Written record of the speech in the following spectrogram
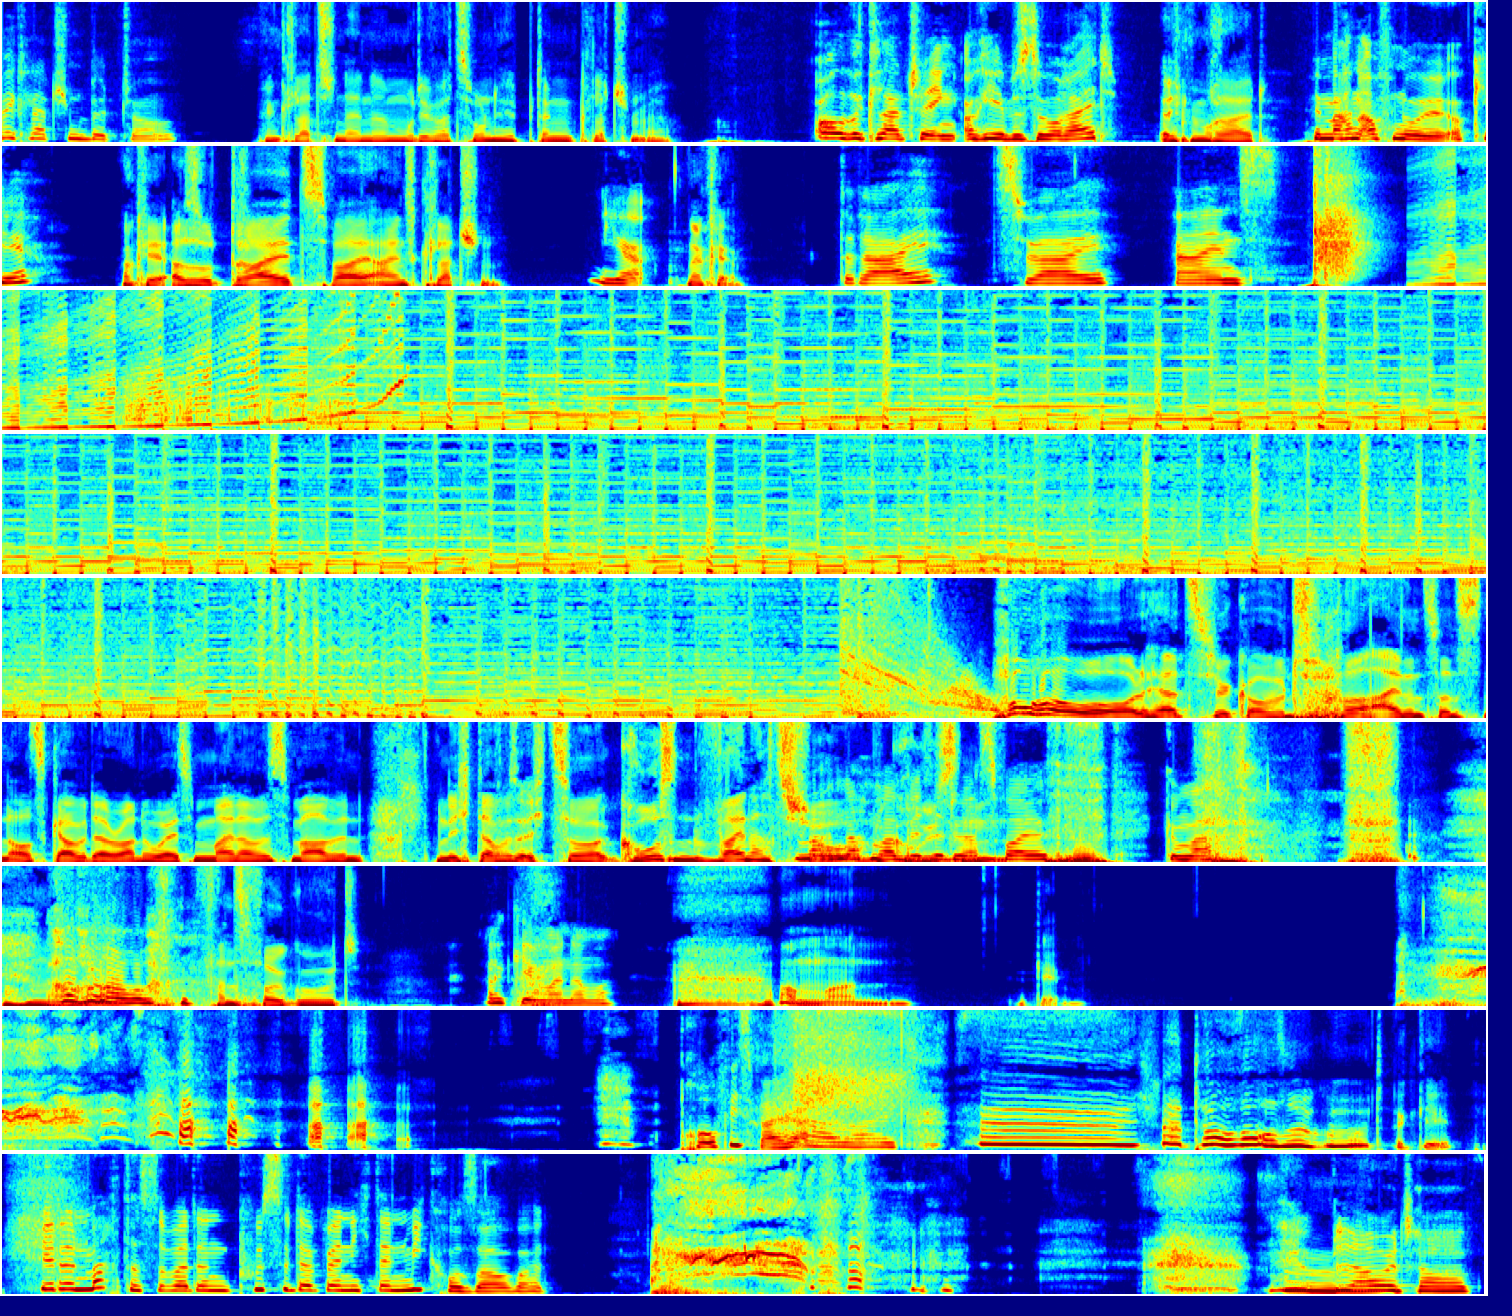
Wir klatschen bitte. Wenn Klatschen deine Motivation hebt, dann klatschen wir. All the clutching. Okay, bist du bereit? Ich bin bereit. Wir machen auf Null, okay? Okay, also drei, zwei, eins, klatschen. Ja. Okay. Drei, zwei, eins. Ho, ho und herzlich willkommen zur 21. Ausgabe der Runaways. Mein Name ist Marvin und ich darf euch zur großen Weihnachtsshow Mach nochmal bitte, du hast voll gemacht. Oh Mann, Oh. fand's voll gut. Okay, mach nochmal. Oh Mann. Okay. Profis bei der Arbeit. Ich fand auch, so gut. Okay. Ja, dann mach das, aber dann pustet dabei nicht dein Mikro sauber. Blowjob.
